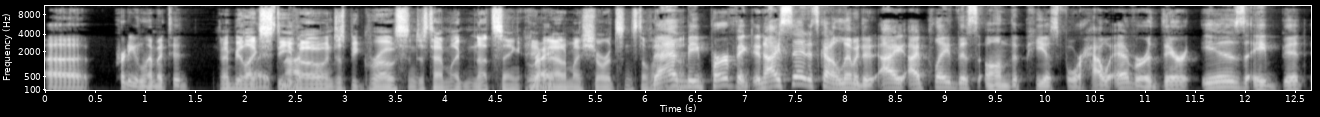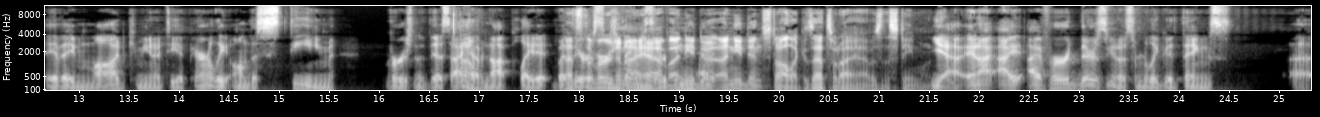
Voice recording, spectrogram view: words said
uh pretty limited Can I be like Uh, Steve O and just be gross and just have my nuts hang, hanging Right. out of my shorts and stuff like that'd that? be perfect and i said it's kind of limited i i played this on the ps4 however there is a bit of a mod community apparently on the steam version of this i Oh. have not played it but that's the version I things that are have. I need added. to. I need to install it because that's what I have is the Steam one. Yeah, and I, I I've heard there's you know some really good things uh,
